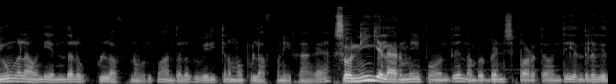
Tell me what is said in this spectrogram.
இவங்களாம் வந்து எந்த அளவுக்கு புல் ஆஃப் பண்ண முடியுமோ அந்த அளவுக்கு வெறித்தனமாக புல் ஆஃப் பண்ணியிருக்காங்க. ஸோ நீங்கள் எல்லாருமே இப்போ வந்து நம்ம பென்ஸ் படத்தை வந்து எந்த அளவுக்கு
